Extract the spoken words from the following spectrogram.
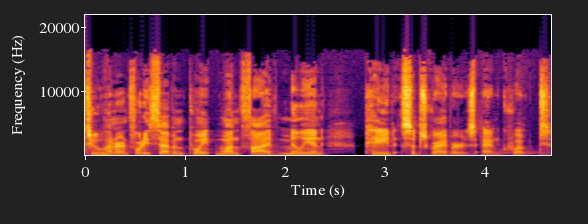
247.15 million paid subscribers, end quote.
